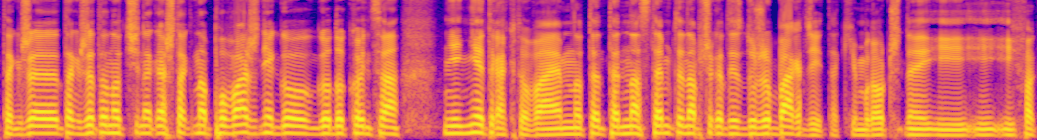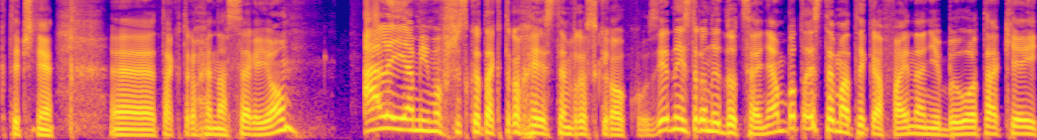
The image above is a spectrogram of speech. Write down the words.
Także, także ten odcinek aż tak na poważnie go, go do końca nie, nie traktowałem. No ten, ten następny na przykład jest dużo bardziej taki mroczny i, i, i faktycznie e, tak trochę na serio ale ja mimo wszystko tak trochę jestem w rozkroku. Z jednej strony doceniam, bo to jest tematyka fajna, nie było takiej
